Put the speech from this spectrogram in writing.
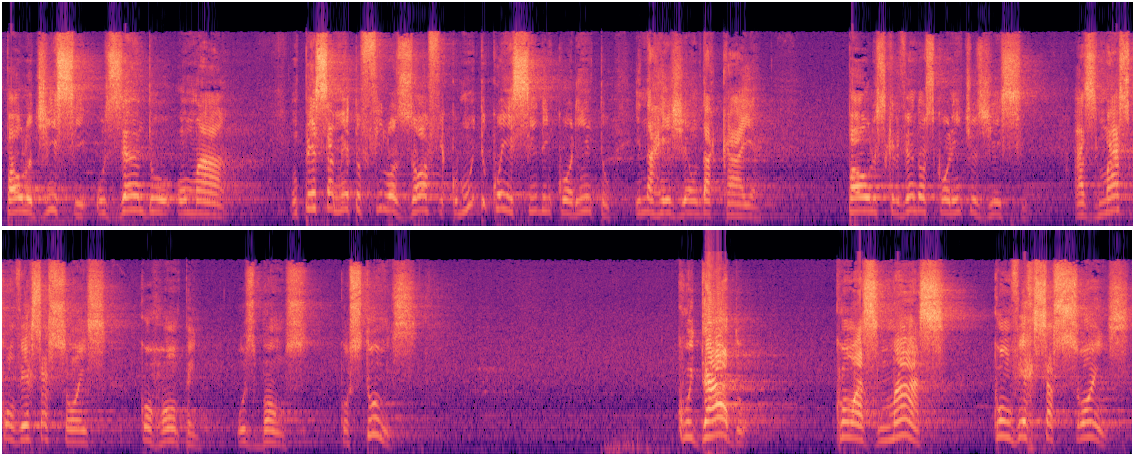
Paulo disse, usando uma, um pensamento filosófico muito conhecido em Corinto e na região da Caia. Paulo, escrevendo aos Coríntios, disse: As más conversações corrompem os bons costumes. Cuidado com as más conversações,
